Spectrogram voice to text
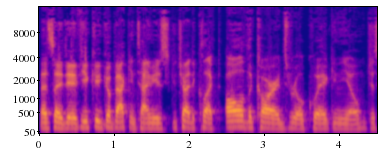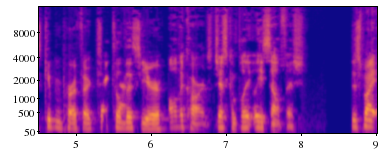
that's the idea. If you could go back in time, you just try to collect all the cards real quick, and you know, just keep them perfect till this year. All the cards, just completely selfish. Just buy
